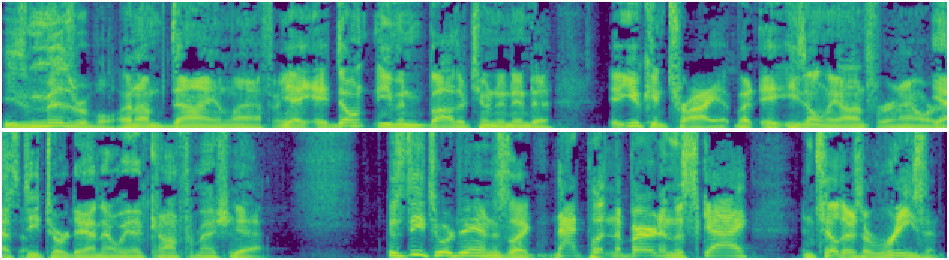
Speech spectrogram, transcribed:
He's miserable, and I'm dying laughing. Yeah, don't even bother tuning into. You can try it, but it, he's only on for an hour. It's so. Detour Dan now. We had confirmation. Yeah. Because Detour Dan is like, not putting the bird in the sky until there's a reason.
